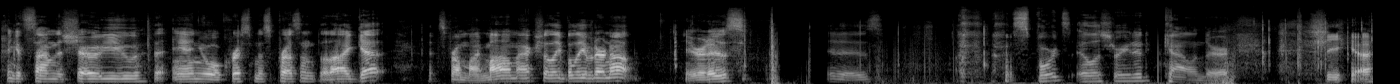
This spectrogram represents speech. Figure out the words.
I think it's time to show you the annual Christmas present that I get. It's from my mom, actually, believe it or not. Here it is. It is a Sports Illustrated calendar. She, uh,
